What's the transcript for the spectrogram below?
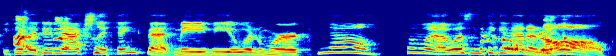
because I didn't actually think that maybe it wouldn't work. No, I wasn't thinking that at all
